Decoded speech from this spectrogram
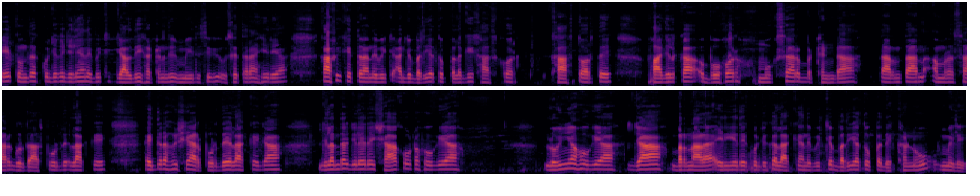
ਇਹ ਧੁੰਦ ਕੁਝ ਕੁ ਜ਼ਿਲ੍ਹਿਆਂ ਦੇ ਵਿੱਚ ਜਲਦੀ ਹਟਣ ਦੀ ਉਮੀਦ ਸੀਗੀ, ਉਸੇ ਤਰ੍ਹਾਂ ਹੀ ਰਿਹਾ। ਕਾਫੀ ਖੇਤਰਾਂ ਦੇ ਵਿੱਚ ਅੱਜ ਵਧੀਆ ਧੁੱਪ ਲੱਗੀ, ਖਾਸ ਕਰ ਖਾਸ ਤੌਰ 'ਤੇ ਫਾਜ਼ਿਲਕਾ ਅਬੋਹਰ ਮੁਕਤਸਰ, ਬਠਿੰਡਾ, ਤਰਨਤਾਰਨ, ਅੰਮ੍ਰਿਤਸਰ, ਗੁਰਦਾਸਪੁਰ ਦੇ ਇਲਾਕੇ, ਇੱਧਰ ਹੁਸ਼ਿਆਰਪੁਰ ਦੇ ਇਲਾਕੇ ਜਾਂ ਜਲੰਧਰ ਜ਼ਿਲ੍ਹੇ ਦੇ ਸ਼ਾਹਕੋਟ ਹੋ ਗਿਆ, ਲੋਹੀਆਂ ਹੋ ਗਿਆ ਜਾਂ ਬਰਨਾਲਾ ਏਰੀਏ ਦੇ ਕੁਝ ਕੁ ਇਲਾਕਿਆਂ ਦੇ ਵਿੱਚ ਵਧੀਆ ਧੁੱਪ ਦੇਖਣ ਨੂੰ ਮਿਲੀ।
